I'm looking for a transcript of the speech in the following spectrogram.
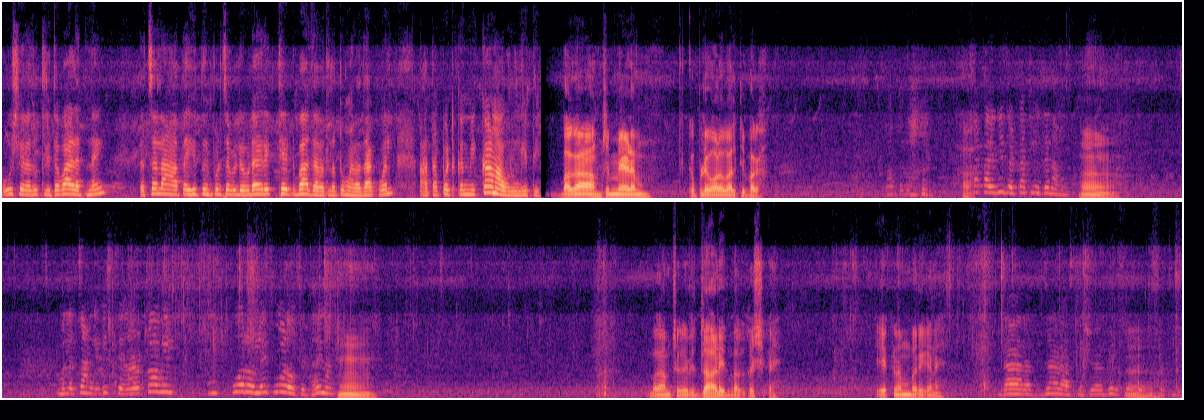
उशिरा धुतली तर वाळत नाही. तर चला आता इथून पुढचा व्हिडिओ डायरेक्ट थेट बाजारातला तुम्हाला दाखवल. आता पटकन मी कामावरून घेते. बघा आमचे मॅडम कपडे वाळू घालते बघा. सकाळी भिजत टाकली होते ना हां. मला चांगली दिसते ना टॉवेल पोरं लईच वळवते है ना हम्म. बघा आमच्या घरी झाड आहेत बघा कशी काय. एक नंबर आहे का नाही? दारात झाड असल्याशिवाय घरी सुंदर दिसत नाही.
